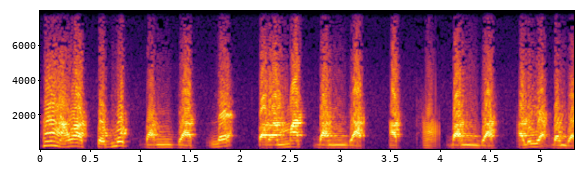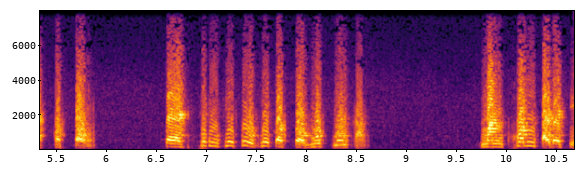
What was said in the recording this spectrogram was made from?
ถ้าหาว่าสมมุติบัญญัติและปรมัตบัญญัติ อัตถบัญญัติอริยบัญญัติก็ตรง แต่สิ่งที่พูดนี่ก็สมมุติเหมือนกัน มันพ้นไปได้จ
